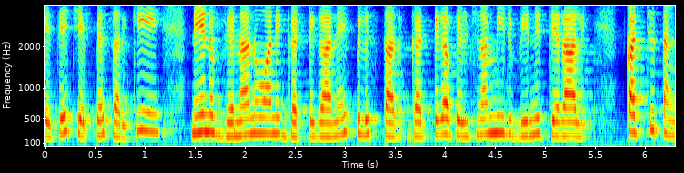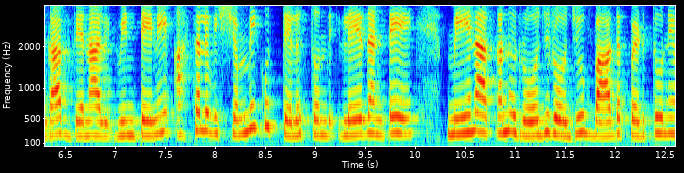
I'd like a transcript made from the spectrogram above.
అయితే చెప్పేసరికి నేను వినను అని గట్టిగానే పిలుస్తాడు. గట్టిగా పిలిచినా మీరు విని తీరాలి. ఖచ్చితంగా వినాలి. వింటేనే అసలు విషయం మీకు తెలుస్తుంది. లేదంటే మీనాకను రోజు రోజు బాధ పెడుతూనే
